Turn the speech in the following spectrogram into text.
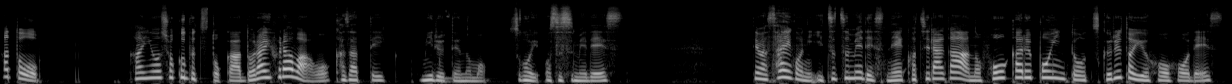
あと観葉植物とかドライフラワーを飾ってみるっていうのもすごいおすすめです。では最後に5つ目ですねこちらがあのフォーカルポイントを作るという方法です。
